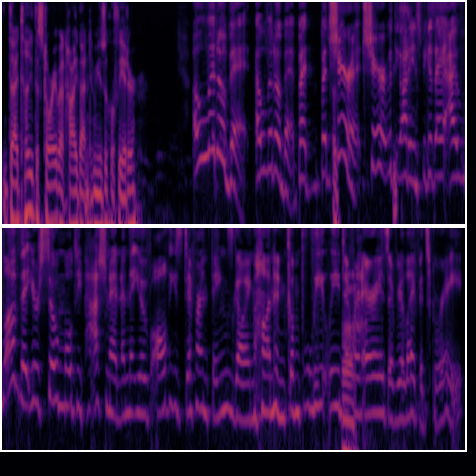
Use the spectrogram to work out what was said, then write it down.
did I tell you the story about how I got into musical theater? A little bit a little bit but but share it share it with the audience because i i love that you're so multi-passionate and that you have all these different things going on in completely different areas of your life it's great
